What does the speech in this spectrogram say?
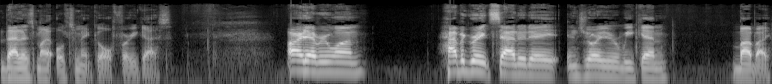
That is my ultimate goal for you guys. All right, everyone. Have a great Saturday. Enjoy your weekend. Bye bye.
